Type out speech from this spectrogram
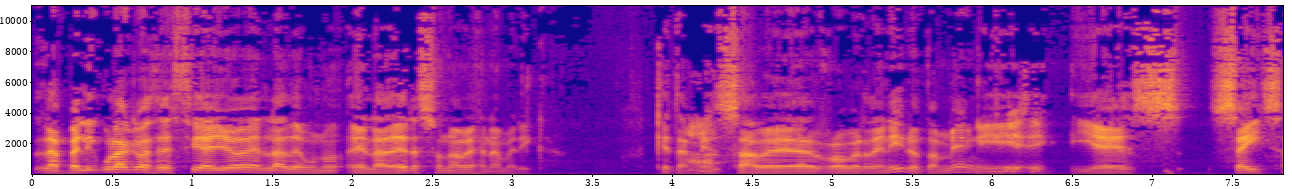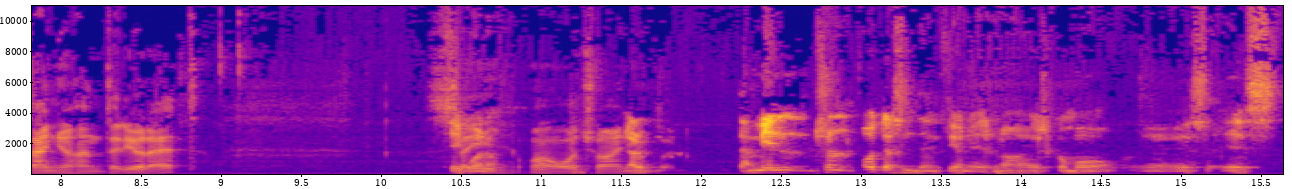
la, película que os decía yo es la de uno, la de Eres una vez en América, que también ah, sabe Robert De Niro también y, y, es seis años anterior a esta. Sí, bueno, ocho años. también son otras intenciones, ¿no? Es como es, es,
